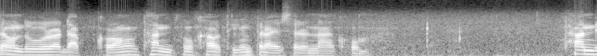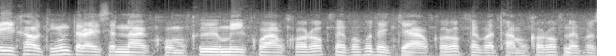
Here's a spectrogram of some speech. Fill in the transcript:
ต้องดูระดับของท่านผู้เข้าถึงไตรสรณาคม ท่านที่เข้าถึงไตรสรณาคมคือมีความเคารพในพระพุทธเจ้าเคารพในพระธรรมเคารพในพระ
